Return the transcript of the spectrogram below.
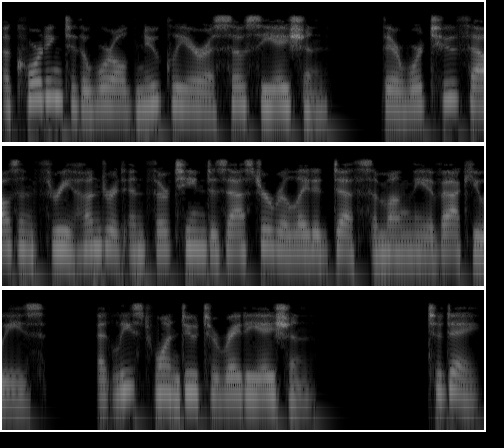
According to the World Nuclear Association, there were 2,313 disaster-related deaths among the evacuees, at least one due to radiation. Today,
